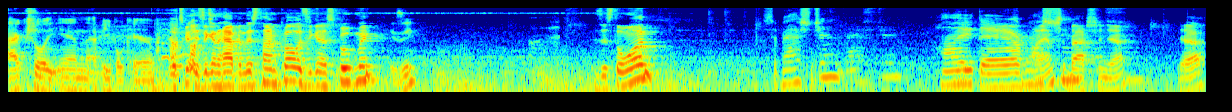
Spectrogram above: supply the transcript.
actually in that people care about. What's, is it going to happen this time, Cole? Is he going to spook me? Is he? Is this the one? Sebastian? Hi there. I am Sebastian, yeah. Yeah.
